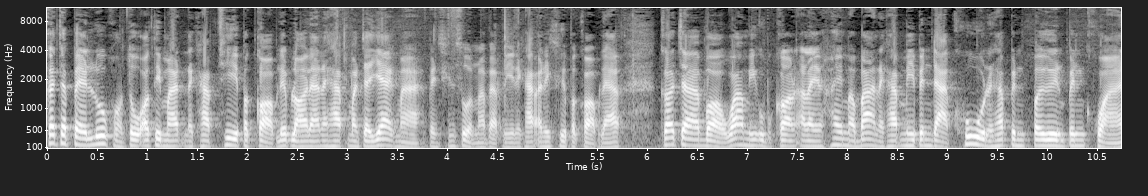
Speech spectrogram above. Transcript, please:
ก็จะเป็นรูปของตัว Optimus นะครับที่ประกอบเรียบร้อยแล้วนะครับ มันจะแยกมาเป็นชิ้นส่วนมาแบบนี้นะครับ อันนี้คือประกอบแล้ว ก็จะบอกว่ามีอุปกรณ์อะไรให้มาบ้างนะครับ มีเป็นดาบคู่นะครับ เป็นปืน เป็นขวาน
